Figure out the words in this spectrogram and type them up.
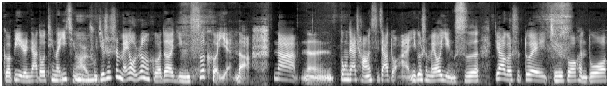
隔壁人家都听得一清二楚，其实是没有任何的隐私可言的。那嗯，东家长西家短，一个是没有隐私，第二个是对，其实说很多，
